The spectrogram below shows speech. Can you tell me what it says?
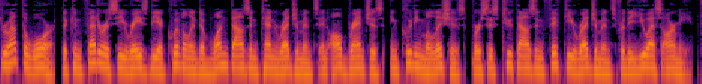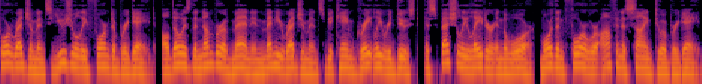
Throughout the war, the Confederacy raised the equivalent of 1,010 regiments in all branches, including militias, versus 2,050 regiments for the U.S. Army. Four regiments usually formed a brigade, although as the number of men in many regiments became greatly reduced, especially later in the war, more than four were often assigned to a brigade.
